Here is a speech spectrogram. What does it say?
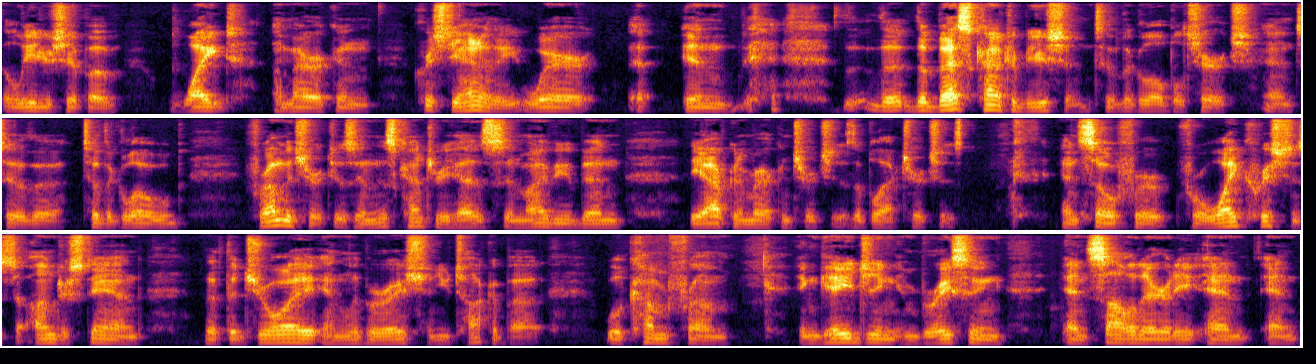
the leadership of white American Christianity, where uh, in the the best contribution to the global church and to the to the globe from the churches in this country has, in my view, been the African American churches, the black churches. And so for for white Christians to understand that the joy and liberation you talk about will come from engaging, embracing, and solidarity and and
